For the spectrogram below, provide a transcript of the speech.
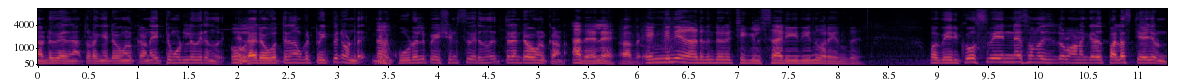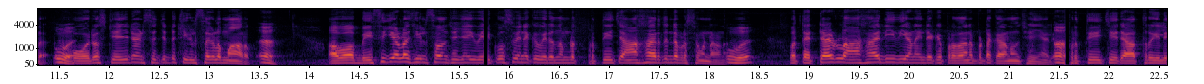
നടുവേദന തുടങ്ങിയ രോഗങ്ങൾക്കാണ് ഏറ്റവും കൂടുതൽ വരുന്നത്. എല്ലാ രോഗത്തിനും നമുക്ക് ട്രീറ്റ്മെന്റ് ഉണ്ട്. എങ്കിലും കൂടുതൽ പേഷ്യൻസ് വരുന്നത് ഇത്തരം രോഗങ്ങൾക്കാണ്. അതെ അല്ലേ. എങ്ങനെയാണ് ഇതിന്റെ ഒരു ചികിത്സാ രീതി എന്ന് പറയുന്നത്? അപ്പോൾ വെരിക്കോസ് വെയിനെ സംബന്ധിച്ചിടത്തോളം ആണെങ്കിൽ അത് പല സ്റ്റേജുണ്ട് ഓരോ സ്റ്റേജിനനുസരിച്ചിട്ട് ചികിത്സകൾ മാറും. അപ്പോൾ ബേസിക്കായുള്ള ചികിത്സ എന്ന് വെച്ച് കഴിഞ്ഞാൽ ഈ വെരിക്കോസ് വെയിനൊക്കെ വരുന്നത് നമ്മുടെ പ്രത്യേകിച്ച് ആഹാരത്തിന്റെ പ്രശ്നം കൊണ്ടാണ്. അപ്പോൾ തെറ്റായിട്ടുള്ള ആഹാര രീതിയാണ് ഇതിന്റെയൊക്കെ പ്രധാനപ്പെട്ട കാരണം എന്ന് വെച്ച് കഴിഞ്ഞാൽ പ്രത്യേകിച്ച് രാത്രിയിൽ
